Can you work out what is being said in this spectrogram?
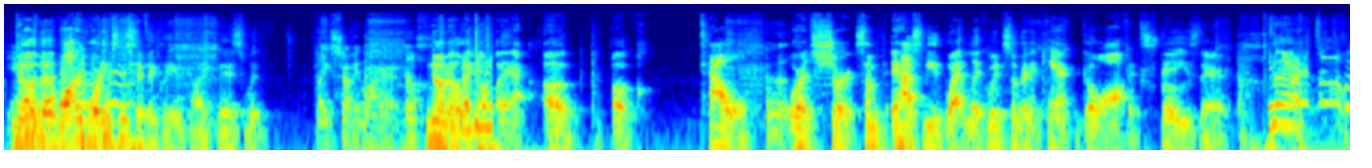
Yeah. No, the waterboarding specifically is like this with. Like shoving water. Ugh. No, no, like a, a, a, a towel Ugh. or a shirt. Some it has to be wet liquid, so then it can't go off. It stays there. There.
